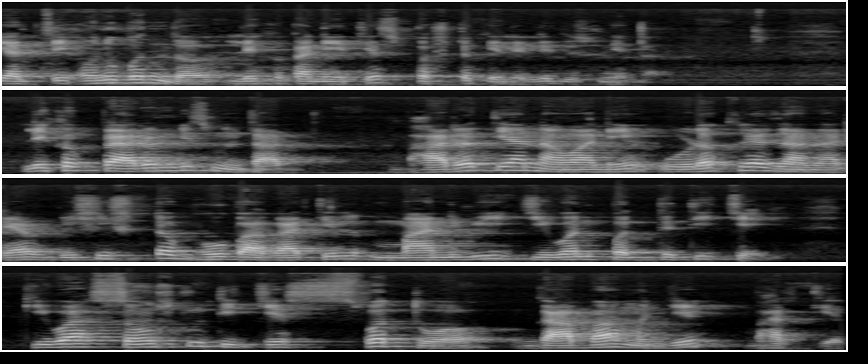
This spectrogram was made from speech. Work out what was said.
याचे अनुबंध लेखकाने येथे स्पष्ट केलेले दिसून येतात. लेखक प्रारंभीच म्हणतात भारत या नावाने ओळखल्या जाणाऱ्या विशिष्ट भूभागातील मानवी जीवनपद्धतीचे किंवा संस्कृतीचे स्वत्व गाभा म्हणजे भारतीय.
